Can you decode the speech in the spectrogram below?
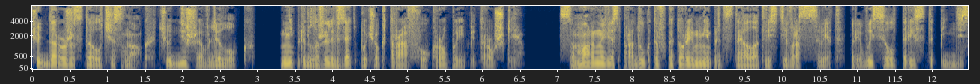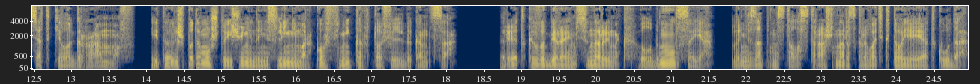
Чуть дороже стоил чеснок, чуть дешевле лук. Мне предложили взять пучок трав, укропа и петрушки. Суммарный вес продуктов, которые мне предстояло отвезти в рассвет, превысил 350 килограммов. И то лишь потому, что еще не донесли ни морковь, ни картофель до конца. «Редко выбираемся на рынок», — улыбнулся я. Внезапно стало страшно раскрывать, кто я и откуда.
